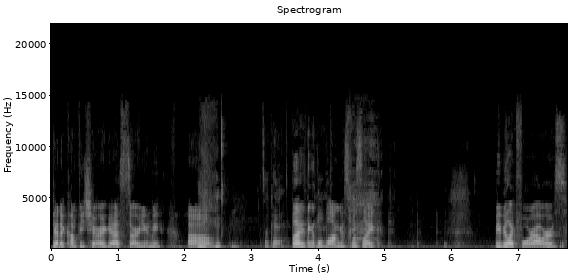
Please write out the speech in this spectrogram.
get a comfy chair. I guess. Sorry, Yunmi. Um, It's okay. but I think the longest was like maybe like four hours.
